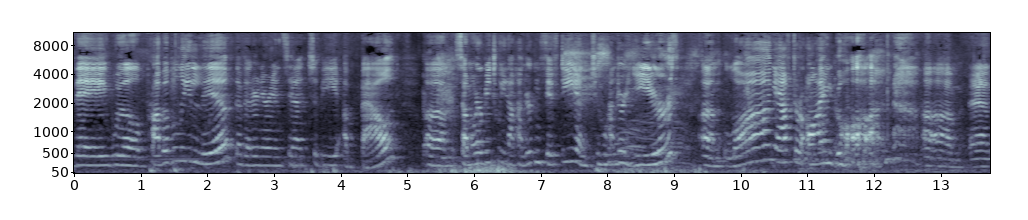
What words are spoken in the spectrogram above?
they will probably live, the veterinarian said, to be about um, somewhere between 150 and 200 years, um, long after I'm gone. Um, and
